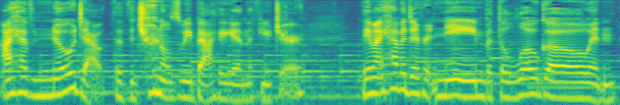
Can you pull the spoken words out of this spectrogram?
I have no doubt that the journals will be back again in the future. They might have a different name, but the logo and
